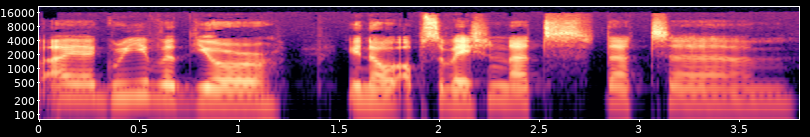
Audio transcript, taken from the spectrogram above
I agree with your you know observation that that um,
